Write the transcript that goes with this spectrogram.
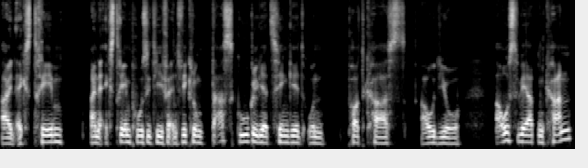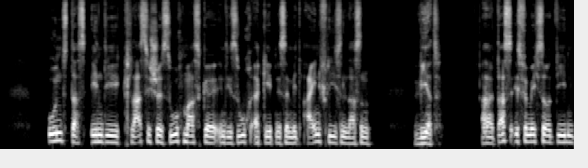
ein extrem, eine extrem positive Entwicklung, dass Google jetzt hingeht und Podcasts, Audio auswerten kann und das in die klassische Suchmaske, in die Suchergebnisse mit einfließen lassen wird. Also das ist für mich so die,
